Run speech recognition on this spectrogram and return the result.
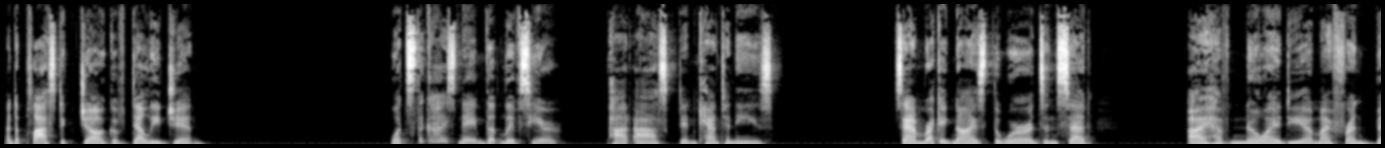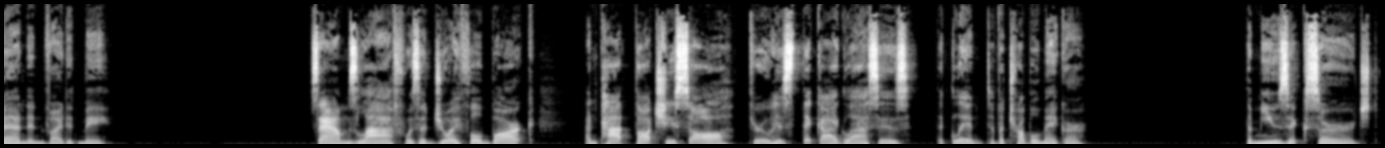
and a plastic jug of deli gin. What's the guy's name that lives here? Pat asked in Cantonese. Sam recognized the words and said, I have no idea. My friend Ben invited me. Sam's laugh was a joyful bark, and Pat thought she saw, through his thick eyeglasses, the glint of a troublemaker. The music surged.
